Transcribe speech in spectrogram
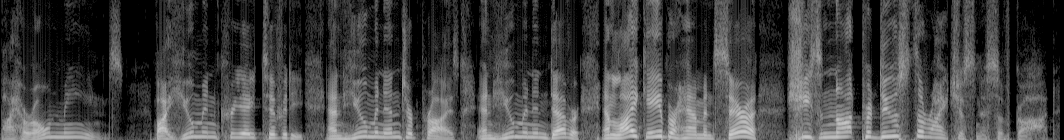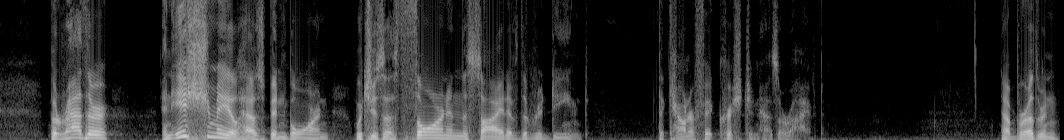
by her own means by human creativity and human enterprise and human endeavor. And like Abraham and Sarah, she's not produced the righteousness of God, but rather an Ishmael has been born, which is a thorn in the side of the redeemed. The counterfeit Christian has arrived. Now, brethren,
